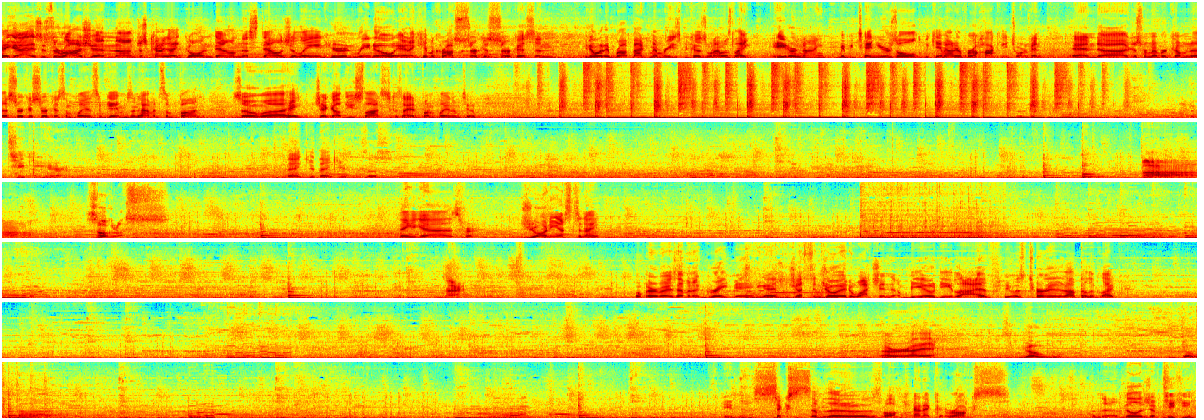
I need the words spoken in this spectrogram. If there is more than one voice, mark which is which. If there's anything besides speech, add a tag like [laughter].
Speaker 1: Hey guys, it's Raj, and I'm just kind of like going down nostalgia lane here in Reno, and I came across Circus Circus, and you know what? It brought back memories because when I was like eight or nine, maybe 10 years old, we came out here for a hockey tournament, and uh, I just remember coming to Circus Circus and playing some games and having some fun. So uh, hey, check out these slots because I had fun playing them too. Thank you, thank you. This? Ah, Soglos. Thank you guys for joining us tonight. Hope everybody's having a great day. You guys just enjoyed watching BOD live. He was turning it up, it looked like. Alrighty. Let's go. Go time. Need six of those volcanic rocks from the village of Tiki.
